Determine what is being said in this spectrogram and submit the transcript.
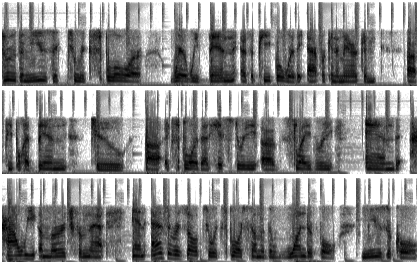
through the music to explore where we've been as a people, where the African American uh, people have been, to uh, explore that history of slavery and how we emerge from that. And as a result, to explore some of the wonderful musical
